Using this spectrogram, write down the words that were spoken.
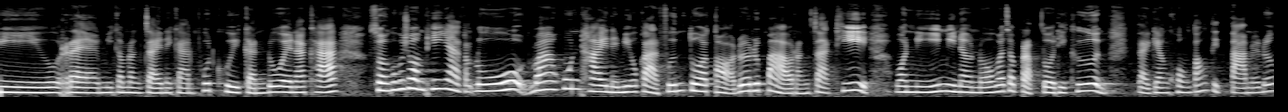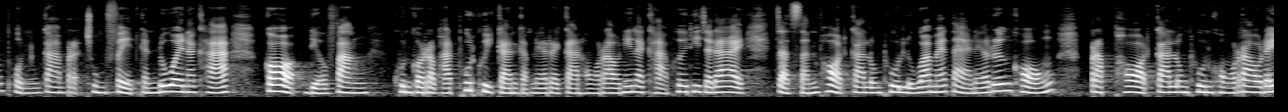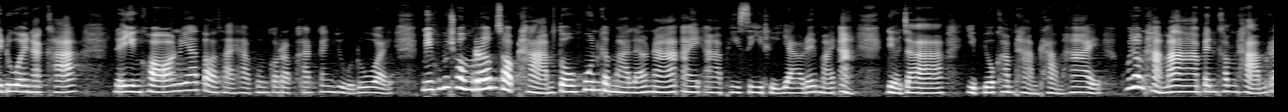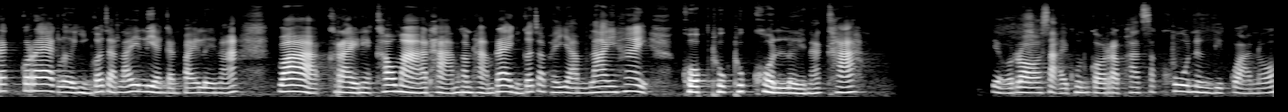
มีแรงมีกำลังใจในการพูดคุยกันด้วยนะคะ ส่วนคุณผู้ชมที่อยากรู้ว่าหุ้นไทยเนี่ยมีโอกาสฟื้นตัวต่อด้วยหรือเปล่าหลังจากที่วันนี้มีแนวโน้มว่าจะปรับตัวดีขึ้น แต่ยังคงต้องติดตามในเรื่องผลการประชุมเฟดกันด้วยนะคะ ก็เดี๋ยวฟัง คุณกรพัฒน์พูดคุยกันกับในรายการของเรานี่แหละค่ะ เพื่อที่จะได้จัดสรรพอร์ตการลงทุนหรือว่าแม้แต่ในเรื่องของปรับพอร์ตการลงทุนของเราได้ด้วยนะคะเดี๋ยวยิงขออนุญาตต่อสายหาคุณกรพัฒน์กันอยู่ด้วย มีคุณผู้ชมเริ่มสอบถามตัวหุ้นกันมาแล้วนะ IRPC ถือยาวได้ไหมอะเดี๋ยวจะหยิบยกคำถามถามให้ คุณผู้ชมถามมาเป็นคำถามแรก ๆ เลยหญิงก็จะไล่เรียงกันไปเลยนะ ว่าใครเนี่ยเข้ามาถามคำถามแรกหญิงก็จะพยายามไล่ให้ครบทุกๆคนเลยนะคะเดี๋ยวรอสายคุณกรพัฒสักครู่หนึ่งดีกว่าเนาะ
